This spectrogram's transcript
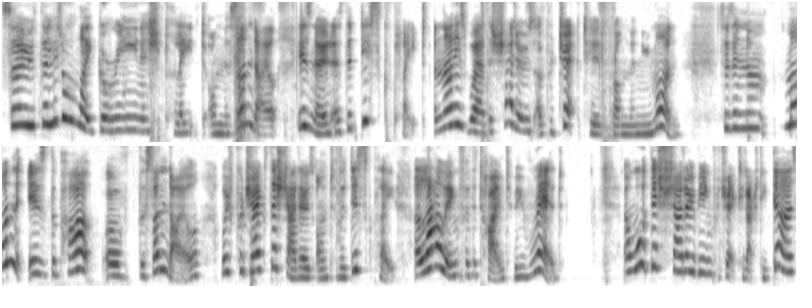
So the little like greenish plate on the sundial is known as the disk plate, and that is where the shadows are projected from the gnomon. So the gnomon is the part of the sundial which projects the shadows onto the disk plate, allowing for the time to be read. And what this shadow being projected actually does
